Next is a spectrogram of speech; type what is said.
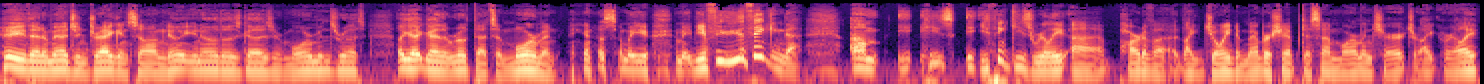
hey that imagine dragon song. Don't you know those guys are mormons russ? Like that guy that wrote that's a mormon. You know some of you maybe a few of you are thinking that. Um he, he's you think he's really uh part of a like joined a membership to some mormon church? Like really?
